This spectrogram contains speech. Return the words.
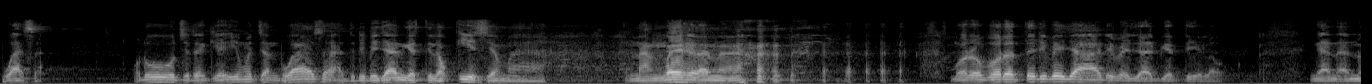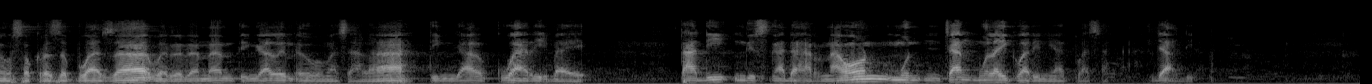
puasa. Waduh cerita kiai mah can puasa. Atau di bejan guys tilokis ya mah. Tenang weh karena boro-boro teh di beja di beja getilok ngan anu sok resep puasa berdanan tinggalin eh masalah. Tinggal kuari baik tadi nggis ngadahar naon muncan mulai kuari niat puasa jadi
